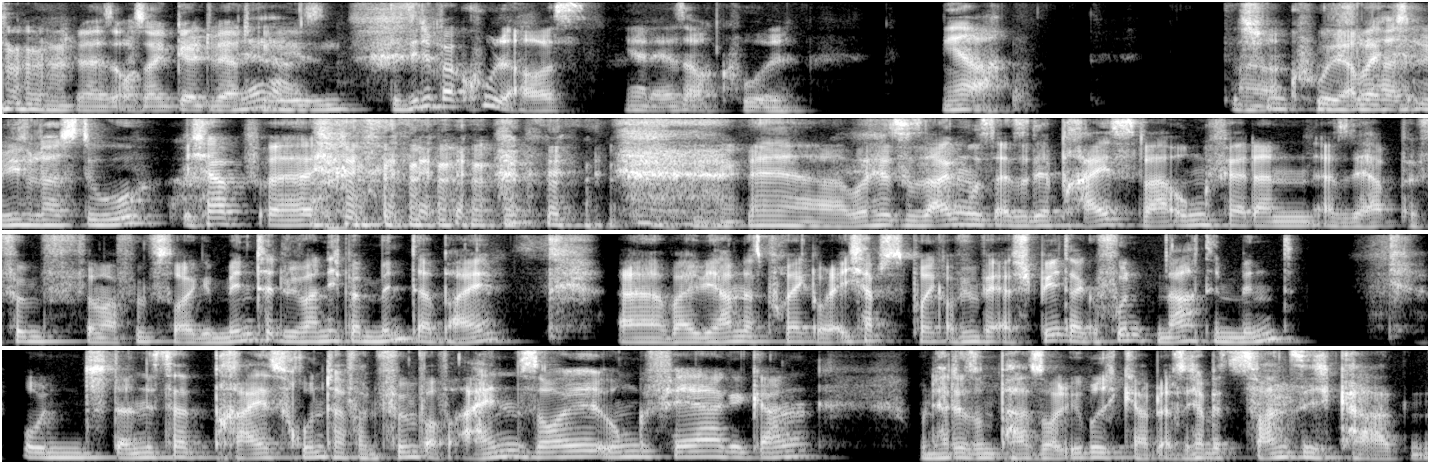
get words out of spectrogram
der ist auch sein Geld wert Ja. gewesen. Der sieht aber cool aus. Ja, der ist auch cool. Ja. Das ist Ja. schon cool. Wie viel, Aber hast, wie viel hast du? ich habe, äh, ja, was ich dazu sagen muss, also der Preis war ungefähr dann, also der hat bei fünf, wenn man fünf Soll gemintet. Wir waren nicht beim Mint dabei, äh, weil wir haben das Projekt, oder ich habe das Projekt auf jeden Fall erst später gefunden, nach dem Mint. Und dann ist der Preis runter von 5 auf 1 Soll ungefähr gegangen. Und hatte so ein paar Soll übrig gehabt. Also ich habe jetzt 20 Karten.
